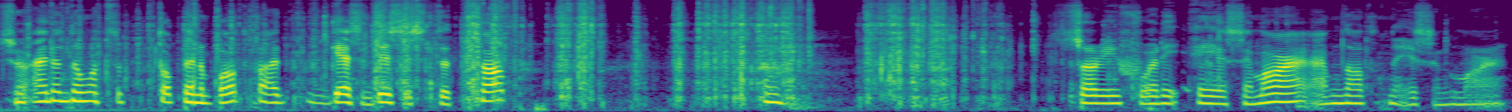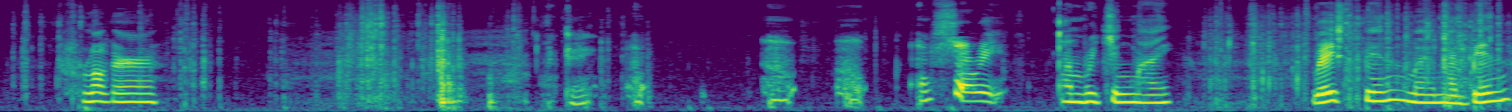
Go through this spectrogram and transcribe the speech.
So I don't know what's the top and the bottom, but I guess this is the top. Oh. Sorry for the ASMR. I'm not an ASMR vlogger. Okay. Oh, oh, oh, oh. I'm sorry. I'm reaching my waste bin, my, my bin.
